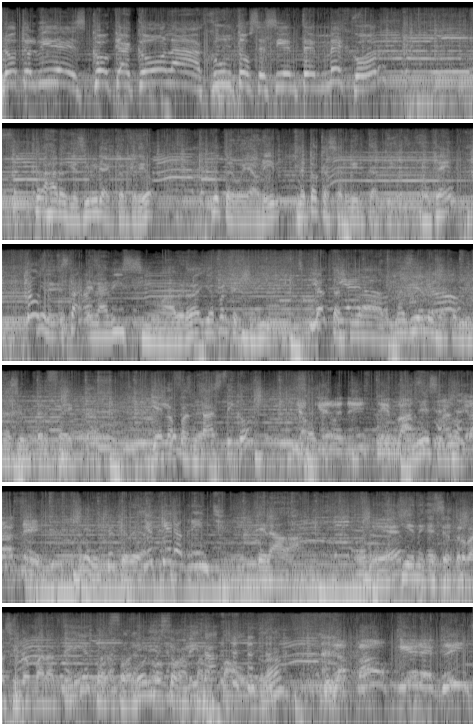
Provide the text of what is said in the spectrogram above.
No te olvides, Coca-Cola, juntos se siente mejor. Claro que sí, mira Héctor querido, yo te voy a abrir, me toca servirte a ti. ¿Ok? Heladísima, ¿verdad? Y aparte el espectacular, más hielo es la combinación perfecta. Hielo fantástico. Yo quiero en este vaso En ese, más no. grande. Miren, quiero que vean. Yo quiero Grinch. Helada. Bien. Tiene que este ser. otro vasito para ti. Por favor, y esto va para Pau, ¿verdad? La Pau quiere Grinch,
